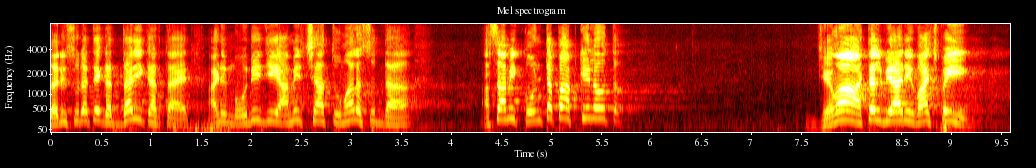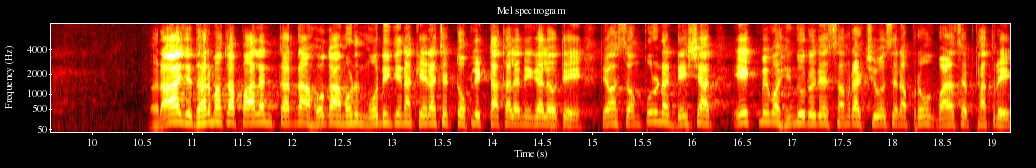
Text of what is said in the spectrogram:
तरी सुद्धा ते गद्दारी करतायत. आणि मोदीजी अमित शहा तुम्हाला सुद्धा असं आम्ही कोणतं पाप केलं होतं? जेव्हा अटल बिहारी वाजपेयी राजधर्म का पालन करना होगा म्हणून मोदीजींना केराच्या टोपलीत टाकायला निघाले होते तेव्हा संपूर्ण देशात एकमेव हिंदू हृदय सम्राट शिवसेना प्रमुख बाळासाहेब ठाकरे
